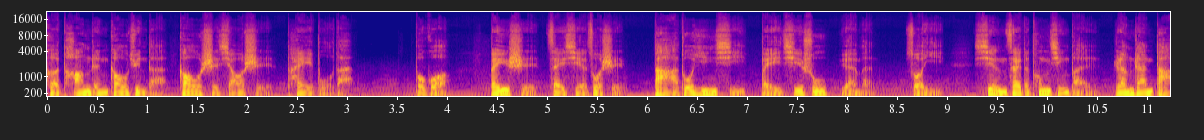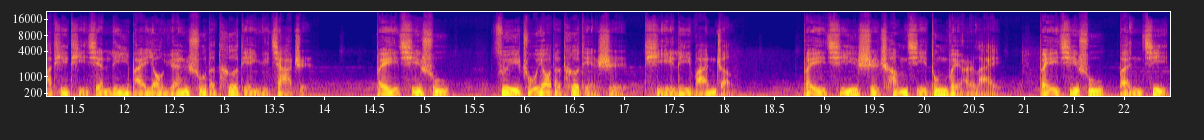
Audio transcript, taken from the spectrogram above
和唐人高峻的《高氏小史》配补的。不过，北史在写作时，大多因袭北齐书原文，所以现在的通行本仍然大体体现李百药原书的特点与价值。北齐书最主要的特点是体例完整。北齐是承袭东魏而来，北齐书本纪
